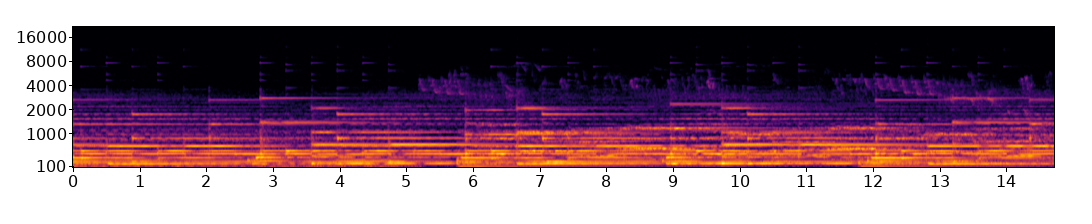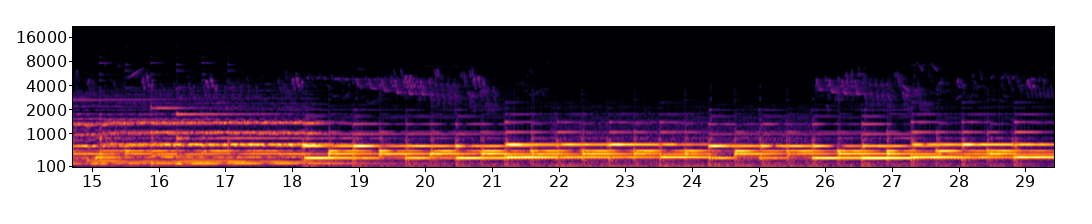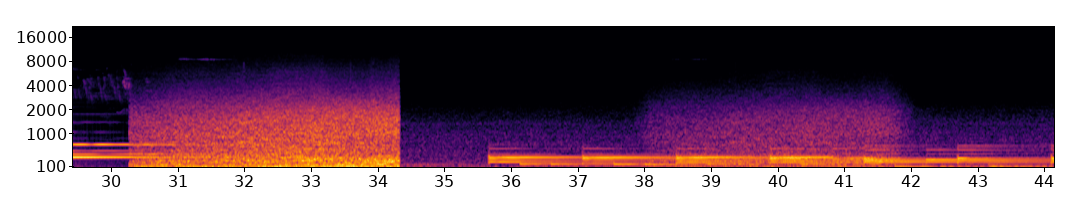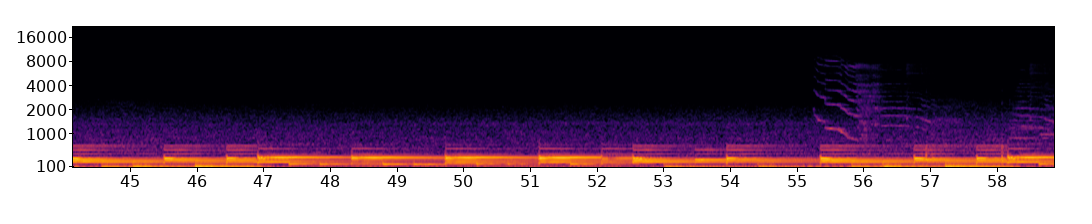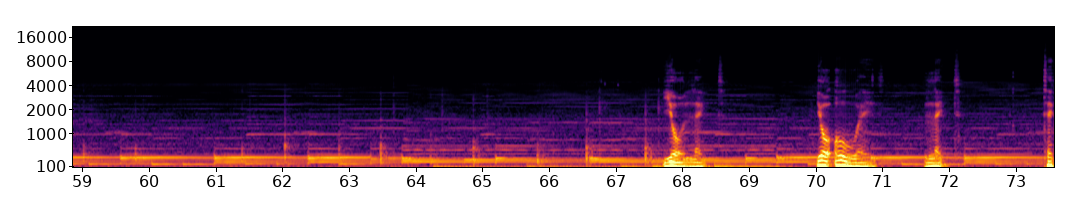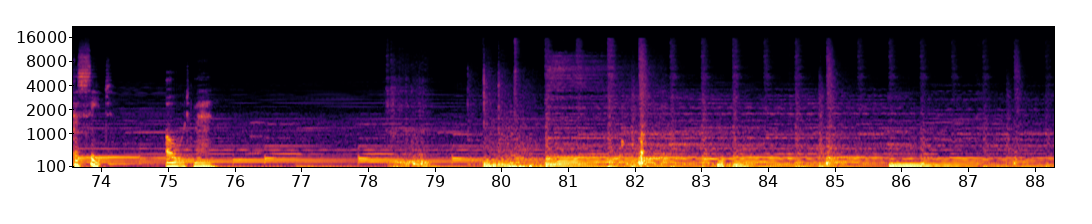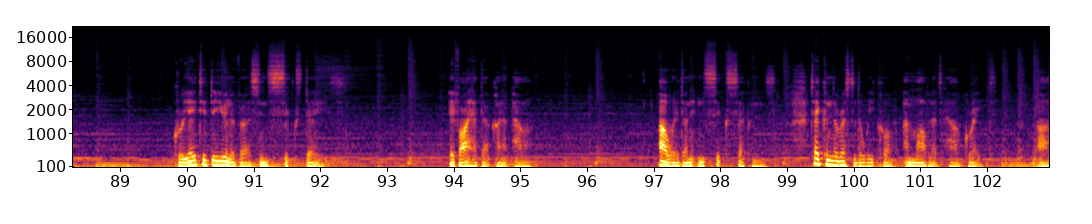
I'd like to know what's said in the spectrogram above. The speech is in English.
You're late. You're always late. Take a seat, old man. Created the universe in six days. If I had that kind of power, I would have done it in six seconds, taken the rest of the week off and marvel at how great I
